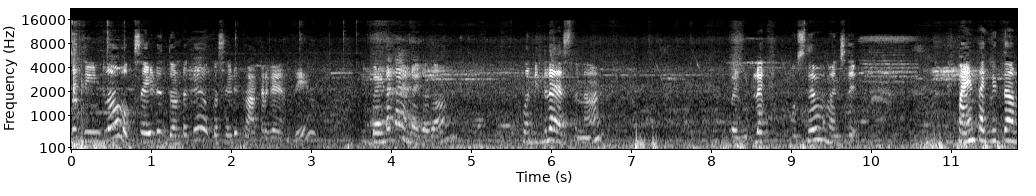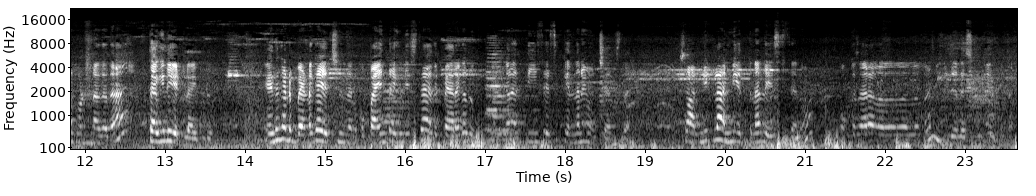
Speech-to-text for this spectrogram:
సో దీంట్లో ఒక సైడ్ దొండకాయ ఒక సైడ్ కాకరకాయ ఉంది ఈ బెండకాయ ఉన్నాయి కదా కొన్ని ఇందులో వేస్తున్నా. పై వస్తే మంచిదే. పైన తగిలిద్దాం అనుకుంటున్నా కదా తగిలియట్లా ఇప్పుడు. ఎందుకంటే బెండకాయ వచ్చింది అనుకో పైన తగిలిస్తే అది పెరగదు. అందుకని అది తీసేసి కిందనే ఉంచేస్తాను సో అన్నిట్లో అన్ని విత్తనాలు వేసిస్తాను ఒక్కసారి అలా నీళ్ళు చల్లేసుకుంటే వెళ్ళిపోతాను.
